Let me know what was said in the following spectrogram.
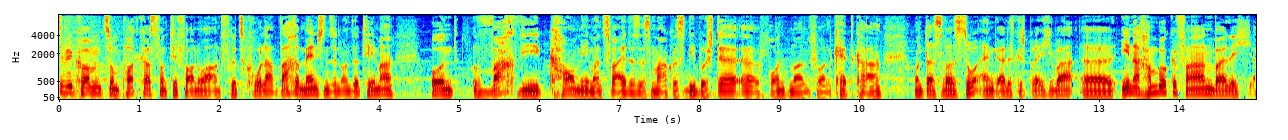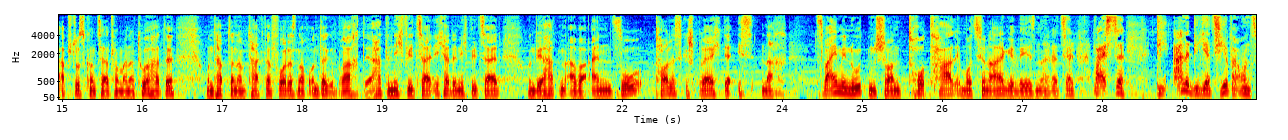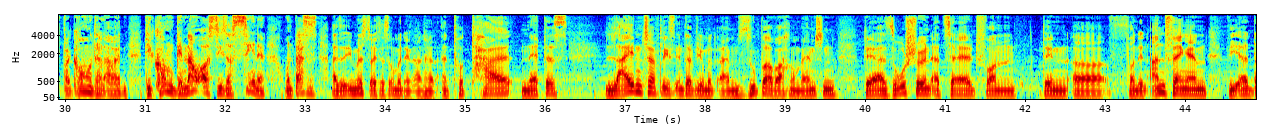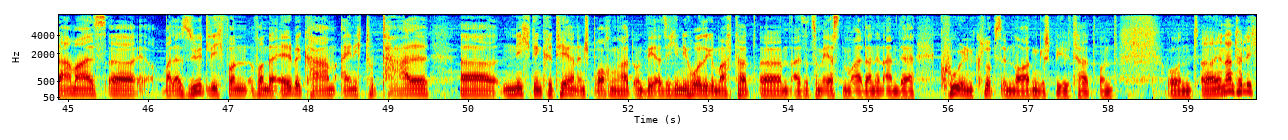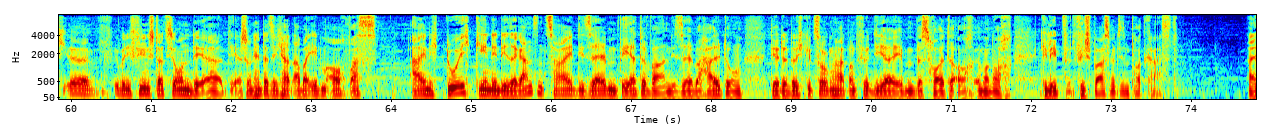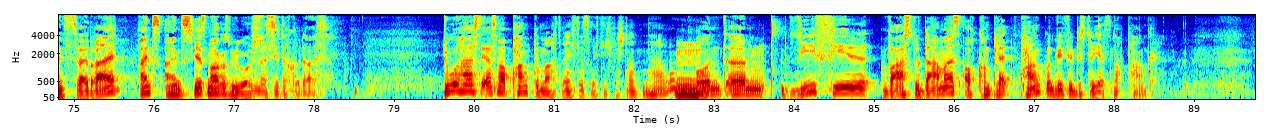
Herzlich willkommen zum Podcast von TV Noir und Fritz Kohler. Wache Menschen sind unser Thema. Und wach wie kaum jemand zweites ist Markus Wiebusch, der äh, Frontmann von Ketka. Und das war so ein geiles Gespräch. Ich war äh, eh nach Hamburg gefahren, weil ich Abschlusskonzert von meiner Tour hatte und habe dann am Tag davor das noch untergebracht. Er hatte nicht viel Zeit, ich hatte nicht viel Zeit. Und wir hatten aber ein so tolles Gespräch. Der ist nach zwei Minuten schon total emotional gewesen und hat erzählt, weißt du, die alle, die jetzt hier bei uns bei Grand Hotel arbeiten, die kommen genau aus dieser Szene. Und das ist, also ihr müsst euch das unbedingt anhören, ein total nettes, leidenschaftliches Interview mit einem super wachen Menschen, der so schön erzählt von den, äh, von den Anfängen, wie er damals, äh, weil er südlich von, von der Elbe kam, eigentlich total äh, nicht den Kriterien entsprochen hat und wie er sich in die Hose gemacht hat, äh, als er zum ersten Mal dann in einem der coolen Clubs im Norden gespielt hat. Und, und äh, natürlich äh, über die vielen Stationen, die er, die er schon hinter sich hat, aber eben auch was eigentlich durchgehend in dieser ganzen Zeit dieselben Werte waren, dieselbe Haltung, die er da durchgezogen hat und für die er eben bis heute auch immer noch geliebt wird. Viel Spaß mit diesem Podcast. Eins, zwei, drei. Eins, eins. Hier ist Markus Wiebusch. Das sieht doch gut aus. Du hast erstmal Punk gemacht, wenn ich das richtig verstanden habe. Mhm. Und ähm, wie viel warst du damals auch komplett Punk und wie viel bist du jetzt noch Punk?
